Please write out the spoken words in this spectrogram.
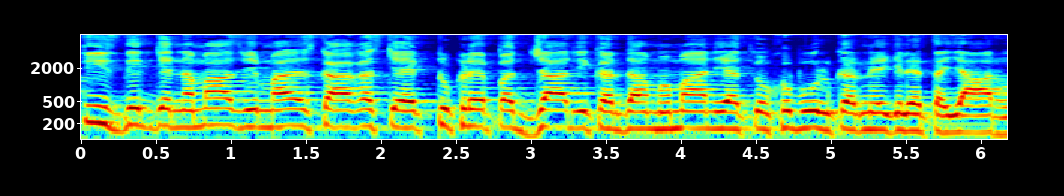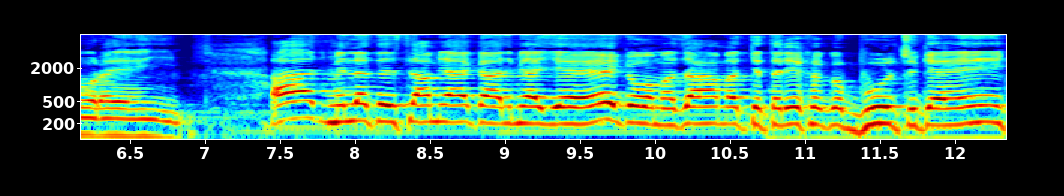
تیس دن کے نماز بھی محض کاغذ کے ایک ٹکڑے پر جاری کردہ ممانعت کو قبول کرنے کے لیے تیار ہو رہے ہیں۔ آج ملت اسلامیہ کا علمیہ یہ ہے کہ وہ مزاحمت کے طریقے کو بھول چکے ہیں۔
